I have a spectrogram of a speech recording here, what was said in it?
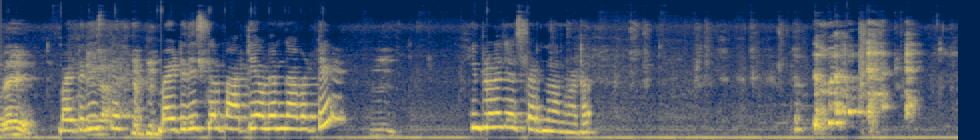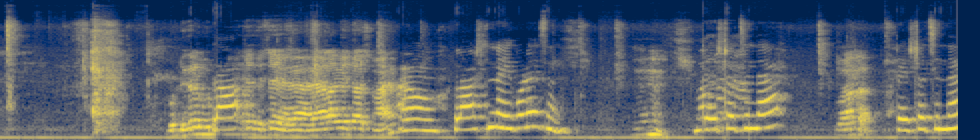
ఒరేయ్ బయట తీసుకెళ్ళి బయట తీసుకెళ్ళి పార్టీ ఇవ్వలేను కాబట్టి. ఇంట్లోనే చేసి పెడుతున్నాను అనమాట లాస్ట్ నెయ్యి కూడా వేసాను. టేస్ట్ వచ్చిందా? బాగా. టేస్ట్ వచ్చిందా?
